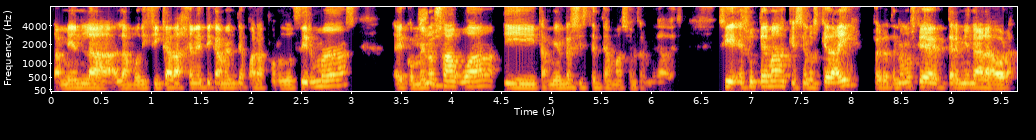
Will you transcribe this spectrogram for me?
también la, la modificada genéticamente para producir más, eh, con menos agua y también resistente a más enfermedades. Sí, es un tema que se nos queda ahí, pero tenemos que terminar ahora.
